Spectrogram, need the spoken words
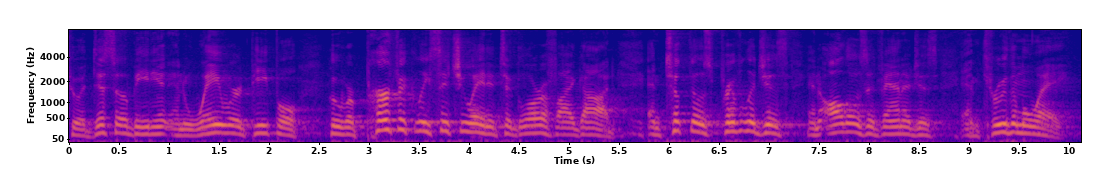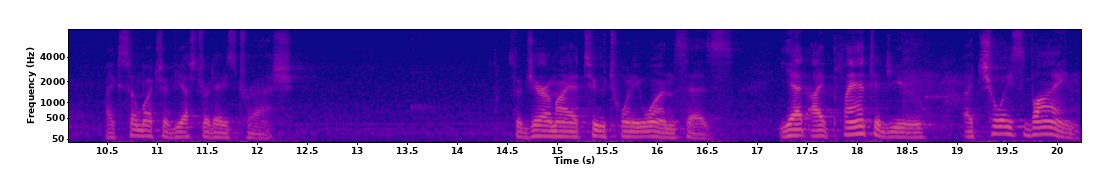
to a disobedient and wayward people who were perfectly situated to glorify God and took those privileges and all those advantages and threw them away like so much of yesterday's trash. So Jeremiah 2:21 says, "Yet I planted you a choice vine,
